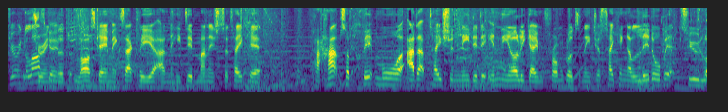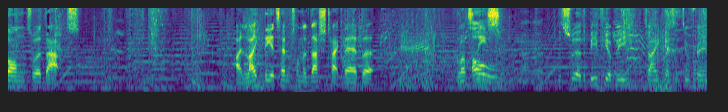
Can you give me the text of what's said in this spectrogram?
during the last during game. the last game exactly, and he did manage to take it. Perhaps a bit more adaptation needed in the early game from Glutonny, just taking a little bit too long to adapt. I like the attempt on the dash attack there, but Oh, Glutonny's yeah, The, uh, the B4B, try and catch the two frame.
